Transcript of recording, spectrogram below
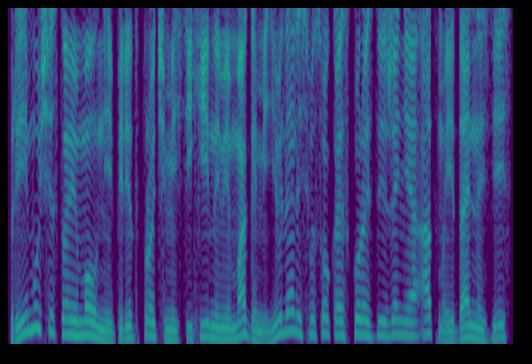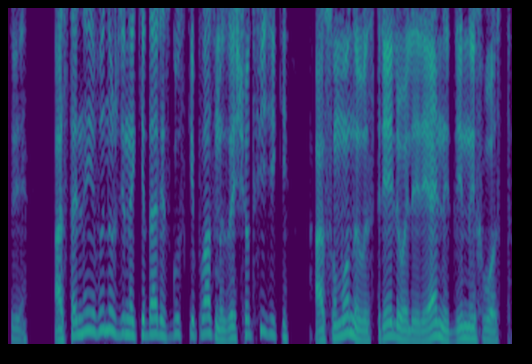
Преимуществами молнии перед прочими стихийными магами являлись высокая скорость движения атмы и дальность действия. Остальные вынужденно кидали сгустки плазмы за счет физики, а сумоны выстреливали реальный длинный хвост.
